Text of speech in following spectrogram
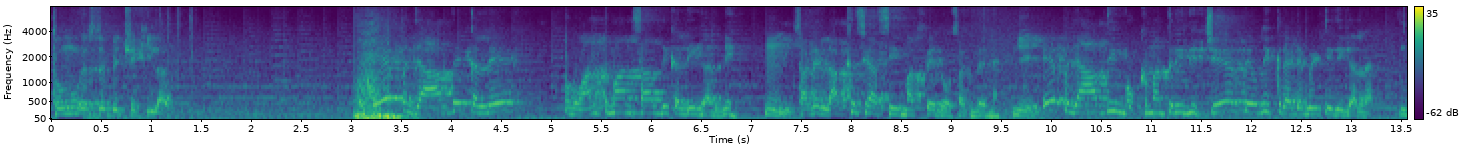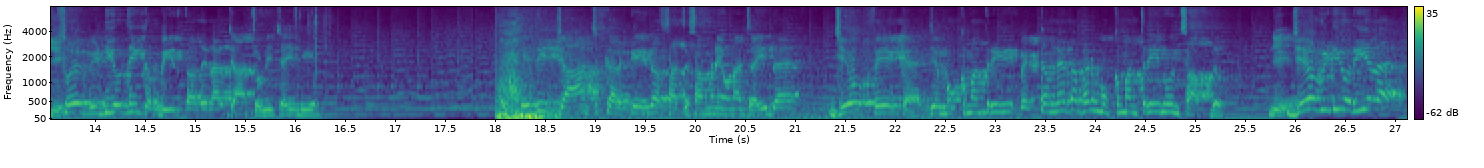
ਤੁਹਾਨੂੰ ਇਸ ਦੇ ਪਿੱਛੇ ਕੀ ਲੱਗਦਾ? ਇਹ ਪੰਜਾਬ ਦੇ ਇਕੱਲੇ ਭਗਵੰਤ ਮਾਨ ਸਾਹਿਬ ਦੀ ਇਕੱਲੀ ਗੱਲ ਨਹੀਂ। ਸਾਡੇ ਲੱਖ ਸਿਆਸੀ ਮਤਭੇਦ ਹੋ ਸਕਦੇ ਨੇ। ਇਹ ਪੰਜਾਬ ਦੀ ਮੁੱਖ ਮੰਤਰੀ ਦੀ ਚੇਅਰ ਤੇ ਉਹਦੀ ਕ੍ਰੈਡੀਬਿਲਟੀ ਦੀ ਗੱਲ। ਹੈ। ਸੋ ਇਹ ਵੀਡੀਓ ਦੀ ਗੰਭੀਰਤਾ ਦੇ ਨਾਲ ਜਾਂਚ ਹੋਣੀ ਚਾਹੀਦੀ ਹੈ। ਇਹਦੀ ਜਾਂਚ ਕਰਕੇ ਇਹਦਾ ਸੱਚ ਸਾਹਮਣੇ ਆਉਣਾ ਚਾਹੀਦਾ ਹੈ। ਜੇ ਉਹ ਫੇਕ ਹੈ ਜੇ ਮੁੱਖ ਮੰਤਰੀ ਵਿਕਟਮ ਨੇ ਤਾਂ ਫਿਰ ਮੁੱਖ ਮੰਤਰੀ ਨੂੰ ਇਨਸਾਫ ਦਿਓ। ਜੇ। ਉਹ ਵੀਡੀਓ ਰੀਅਲ ਹੈ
